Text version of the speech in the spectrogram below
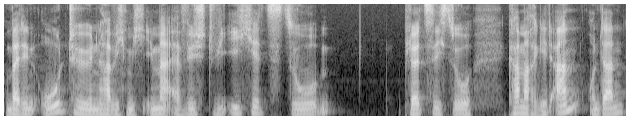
Und bei den O-Tönen habe ich mich immer erwischt, wie ich jetzt so plötzlich so, Kamera geht an und dann,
